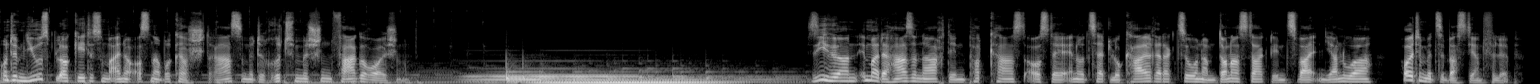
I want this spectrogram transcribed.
Und im Newsblog geht es um eine Osnabrücker Straße mit rhythmischen Fahrgeräuschen. Sie hören immer der Hase nach, den Podcast aus der NOZ Lokalredaktion am Donnerstag, den 2. Januar, heute mit Sebastian Philipp.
